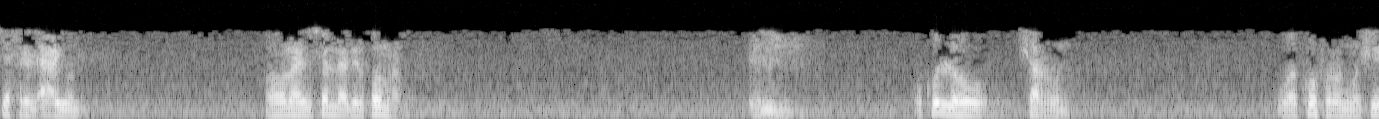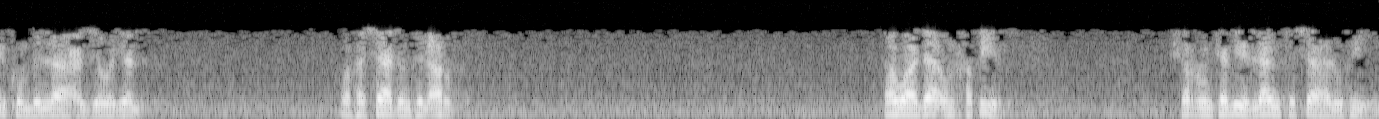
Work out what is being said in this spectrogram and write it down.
سحر الأعين وهو ما يسمى بالقمرة وكله شر وكفر وشرك بالله عز وجل وفساد في الأرض. فهو داء خطير شر كبير لا يتساهل فيه.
